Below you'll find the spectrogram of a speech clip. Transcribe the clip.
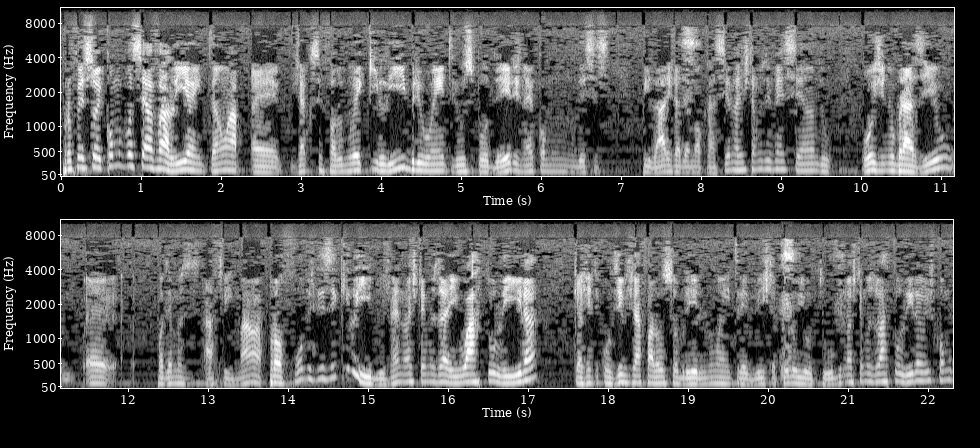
Professor, e como você avalia, então, a, é, já que você falou no equilíbrio entre os poderes, né, como um desses pilares da democracia, nós estamos vivenciando hoje no Brasil, é, podemos afirmar, profundos desequilíbrios. Né? Nós temos aí o Arthur Lira, que a gente inclusive já falou sobre ele numa entrevista pelo YouTube. Nós temos o Arthur Lira hoje como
